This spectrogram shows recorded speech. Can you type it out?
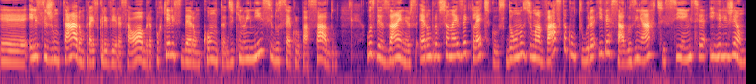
É, eles se juntaram para escrever essa obra porque eles se deram conta de que no início do século passado os designers eram profissionais ecléticos, donos de uma vasta cultura e versados em arte, ciência e religião.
